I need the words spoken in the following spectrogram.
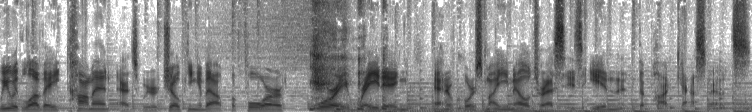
We would love a comment, as we were joking about before, or a rating. and of course, my email address is in the podcast notes.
